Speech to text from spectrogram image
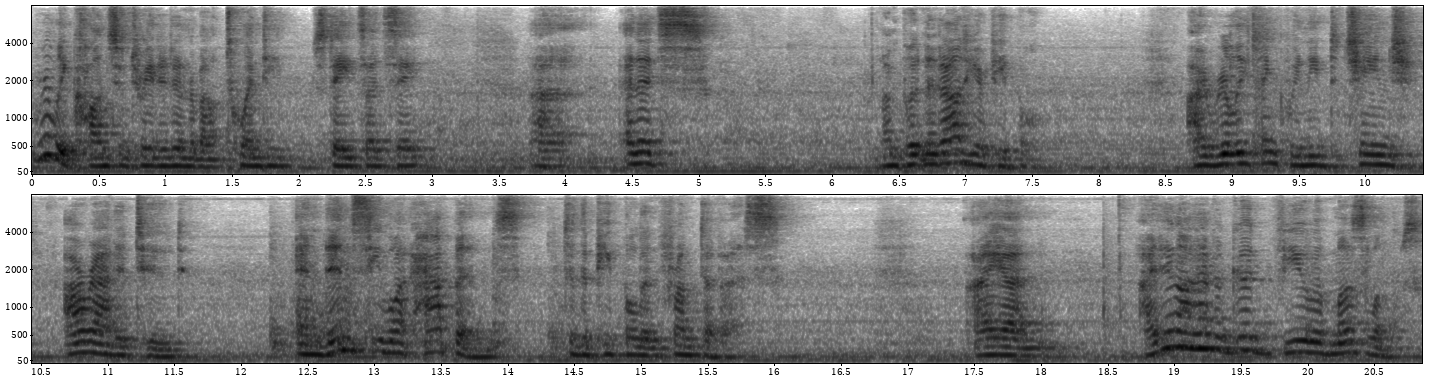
really concentrated in about 20 states, I'd say. Uh, and it's, I'm putting it out here, people. I really think we need to change our attitude and then see what happens to the people in front of us. I, um, I did not have a good view of Muslims.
